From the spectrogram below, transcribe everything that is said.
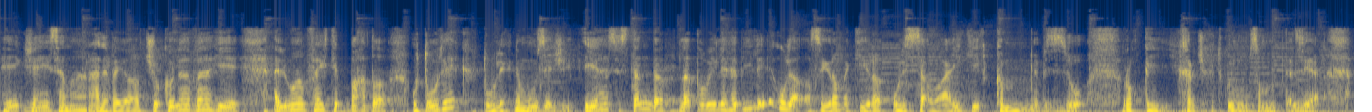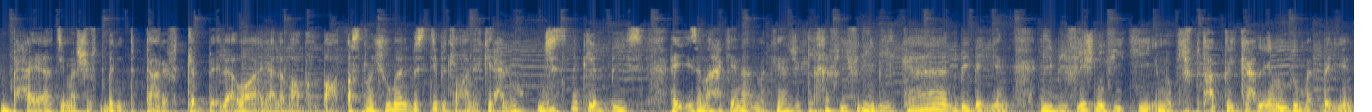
هيك جاي سمار على بياض شوكولا باهية ألوان فايتة ببعضها. وطولك؟ طولك نموذجي. قياس standard لا طويلة هبيلة ولا قصيرة مكيرة. ولسه أواعيكي قمة بالذوق. رقي خرجك تكوني مصممة أزياء. بحياتي ما شفت بنت بتعرف تلبق الأواعي على بعض البعض. أصلا شو ما لبستي بيطلع عليكي حلو. جسمك لبيس. هي إذا ما حكينا عن مكياجك الخفيف اللي بالكاد بيبين اللي بيفلجني فيكي إنه كيف بتحطي الكحله من دون ما تبين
